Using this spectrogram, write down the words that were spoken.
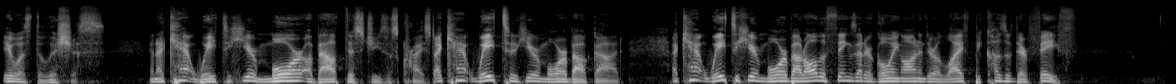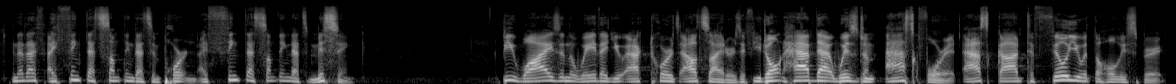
It was delicious. And I can't wait to hear more about this Jesus Christ. I can't wait to hear more about God. I can't wait to hear more about all the things that are going on in their life because of their faith. You know, I think that's something that's important. I think that's something that's missing. Be wise in the way that you act towards outsiders. If you don't have that wisdom, ask for it. Ask God to fill you with the Holy Spirit,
